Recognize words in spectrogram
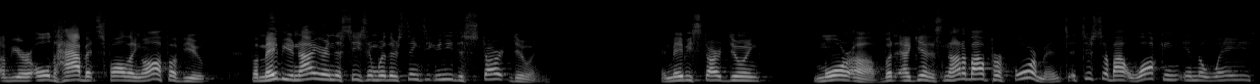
of your old habits falling off of you. But maybe you're, now you're in the season where there's things that you need to start doing and maybe start doing more of. But again, it's not about performance, it's just about walking in the ways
